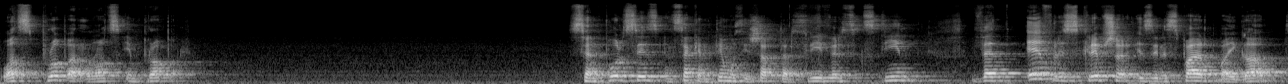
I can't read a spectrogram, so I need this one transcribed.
what's proper and what's improper. St. Paul says in 2 Timothy chapter 3 verse 16 that every scripture is inspired by God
